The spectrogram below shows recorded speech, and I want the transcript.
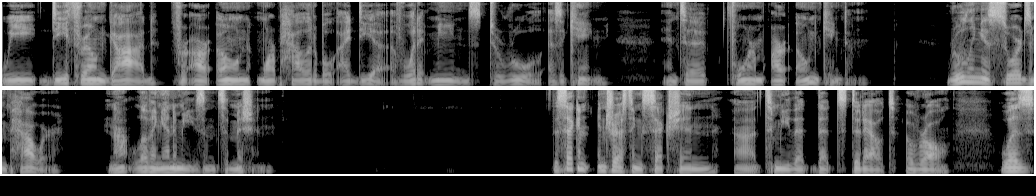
We dethrone God for our own more palatable idea of what it means to rule as a king and to form our own kingdom. Ruling is swords and power, not loving enemies and submission. The second interesting section uh, to me that, that stood out overall was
